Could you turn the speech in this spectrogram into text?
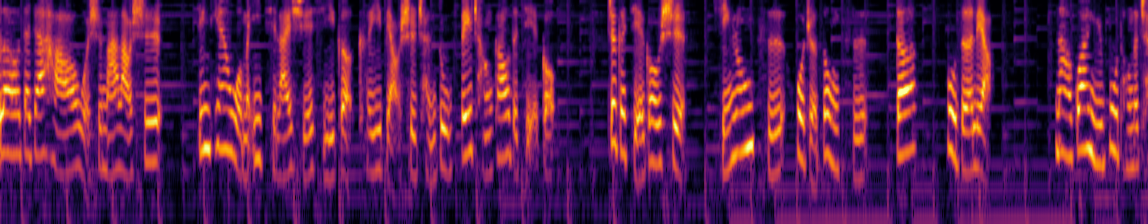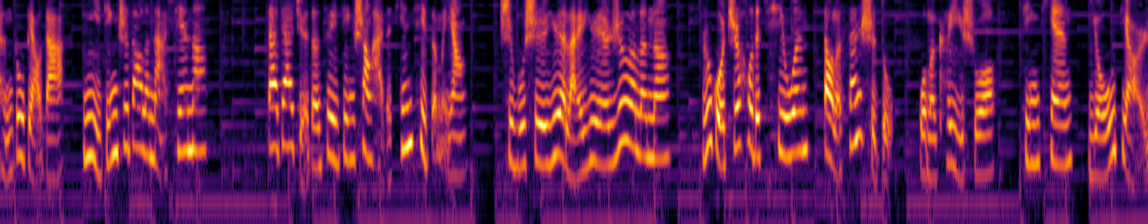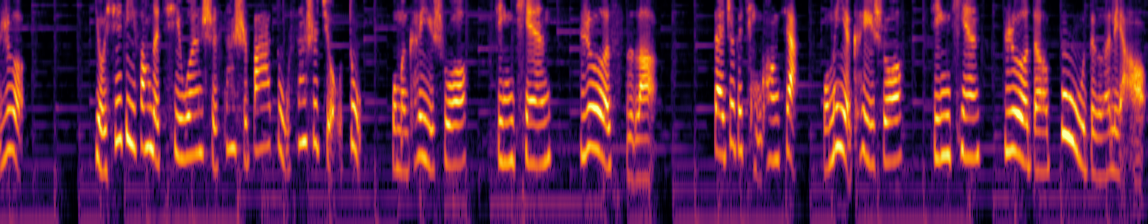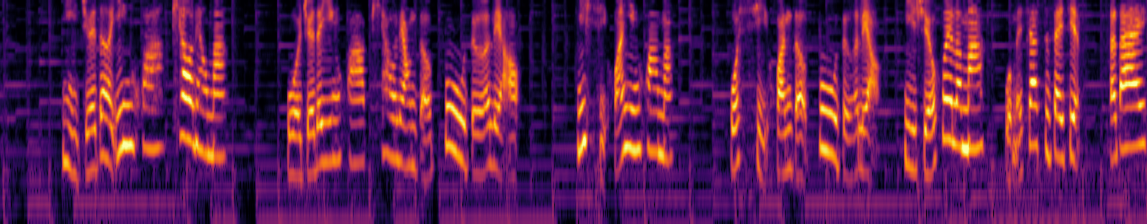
Hello，大家好，我是马老师。今天我们一起来学习一个可以表示程度非常高的结构。这个结构是形容词或者动词的不得了。那关于不同的程度表达，你已经知道了哪些呢？大家觉得最近上海的天气怎么样？是不是越来越热了呢？如果之后的气温到了三十度，我们可以说今天有点热。有些地方的气温是三十八度、三十九度，我们可以说今天热死了。在这个情况下，我们也可以说今天热得不得了。你觉得樱花漂亮吗？我觉得樱花漂亮的不得了。你喜欢樱花吗？我喜欢的不得了。你学会了吗？我们下次再见，拜拜。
